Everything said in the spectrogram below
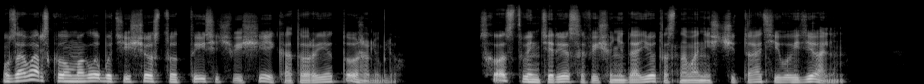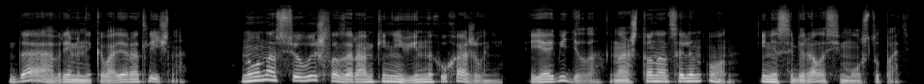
У Заварского могло быть еще сто тысяч вещей, которые я тоже люблю. Сходство интересов еще не дает оснований считать его идеальным. Да, временный кавалер отлично. Но у нас все вышло за рамки невинных ухаживаний. Я видела, на что нацелен он, и не собиралась ему уступать.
